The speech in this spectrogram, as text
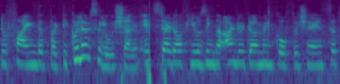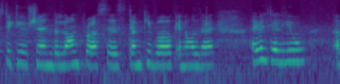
to find the particular solution. Instead of using the undetermined coefficient substitution the long process donkey work and all that i will tell you a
